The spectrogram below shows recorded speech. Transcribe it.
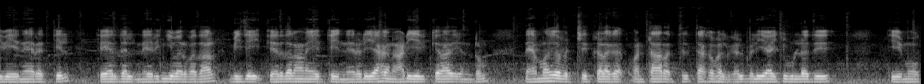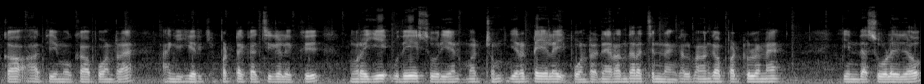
இதே நேரத்தில் தேர்தல் நெருங்கி வருவதால் விஜய் தேர்தல் ஆணையத்தை நேரடியாக நாடியிருக்கிறார் என்றும் தமிழக வெற்றி கழக வட்டாரத்தில் தகவல்கள் வெளியாகியுள்ளது. திமுக அதிமுக போன்ற அங்கீகரிக்கப்பட்ட கட்சிகளுக்கு முறையே உதயசூரியன் மற்றும் இரட்டை இலை போன்ற நிரந்தர சின்னங்கள் வழங்கப்பட்டுள்ளன. இந்த சூழலிலோ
